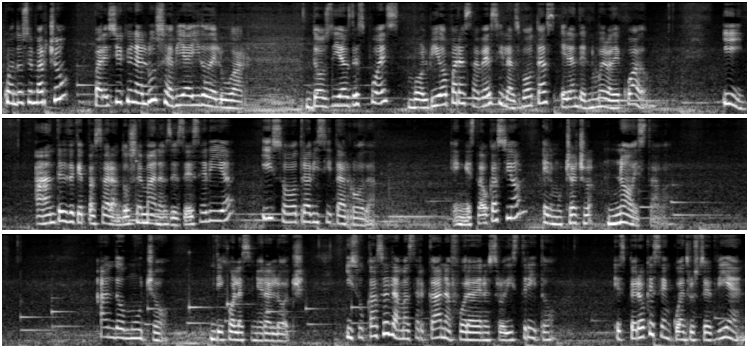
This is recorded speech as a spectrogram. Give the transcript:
Cuando se marchó, pareció que una luz se había ido del lugar. Dos días después volvió para saber si las botas eran del número adecuado. Y, antes de que pasaran dos semanas desde ese día, hizo otra visita a Roda. En esta ocasión, el muchacho no estaba. Ando mucho, dijo la señora Lodge, y su casa es la más cercana fuera de nuestro distrito. Espero que se encuentre usted bien.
